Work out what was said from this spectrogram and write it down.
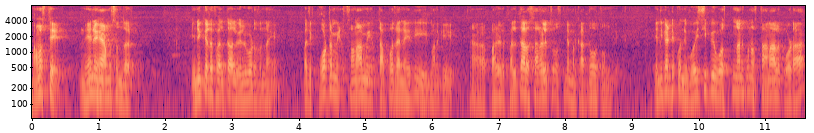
నమస్తే నేను హేమసుందర్. ఎన్నికల ఫలితాలు వెలువడుతున్నాయి. మరి కూటమి సునామీ తప్పదనేది మనకి పరి- ఫలితాల సరళి చూస్తుంటే మనకు అర్థమవుతుంది. ఎందుకంటే కొన్ని వైసీపీ వస్తుందనుకున్న స్థానాలు కూడా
